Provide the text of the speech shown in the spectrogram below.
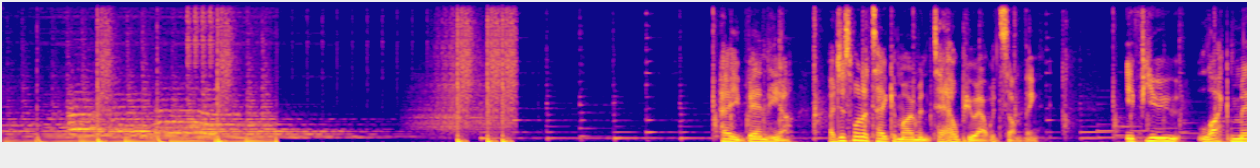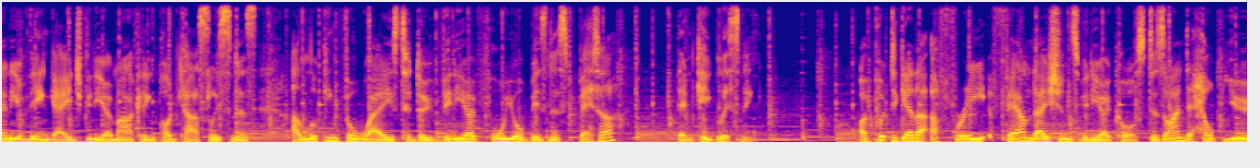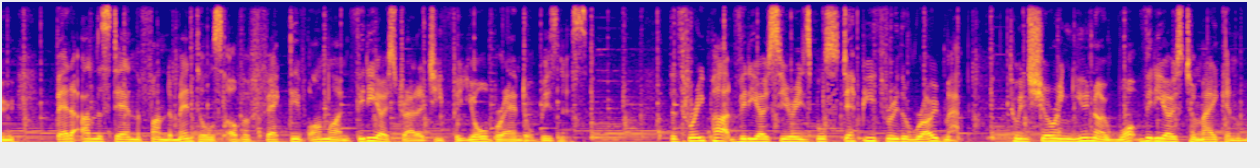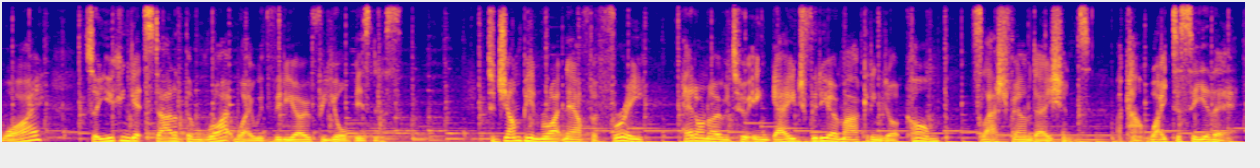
Hey, Ben here. I just want to take a moment to help you out with something. If you, like many of the Engage Video Marketing podcast listeners, are looking for ways to do video for your business better, then keep listening. I've put together a free Foundations video course designed to help you better understand the fundamentals of effective online video strategy for your brand or business. The three part video series will step you through the roadmap to ensuring you know what videos to make and why so you can get started the right way with video for your business. To jump in right now for free, head on over to engagevideomarketing.com slash foundations. I can't wait to see you there.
